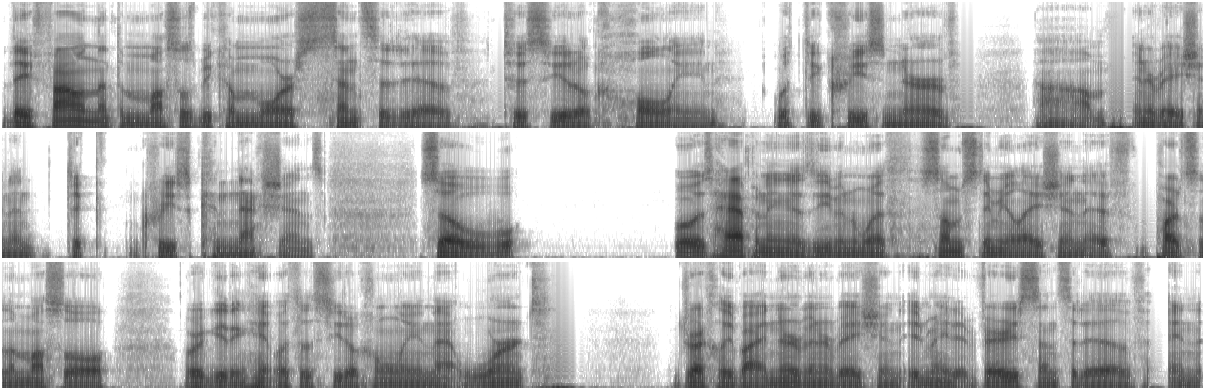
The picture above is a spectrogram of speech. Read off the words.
they found that the muscles become more sensitive to acetylcholine with decreased nerve um, innervation and decreased connections. So, what was happening is even with some stimulation, if parts of the muscle were getting hit with acetylcholine that weren't directly by a nerve innervation, it made it very sensitive, and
